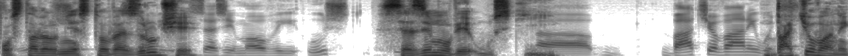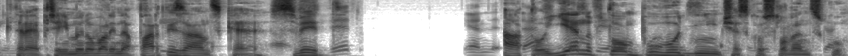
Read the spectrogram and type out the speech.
Postavil město ve Zruči, Sezimově ústí, Baťovany, které přejmenovali na partizánské, Svit. A to jen v tom původním Československu.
